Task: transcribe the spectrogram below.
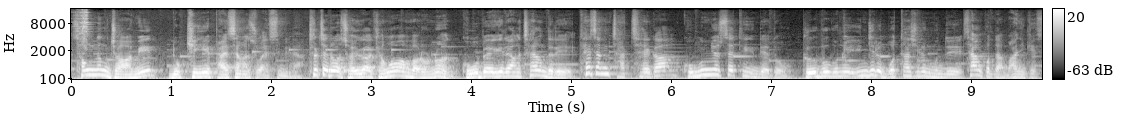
성능 저하 및 노킹이 발생할 수가 있습니다. 실제로 저희가 경험한 바로는 고배기량 차량들이 태생 자체가 고급류 세팅인데도 그 부분을 인지를 못하시는 분들이 생각보다 많이 계세요.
